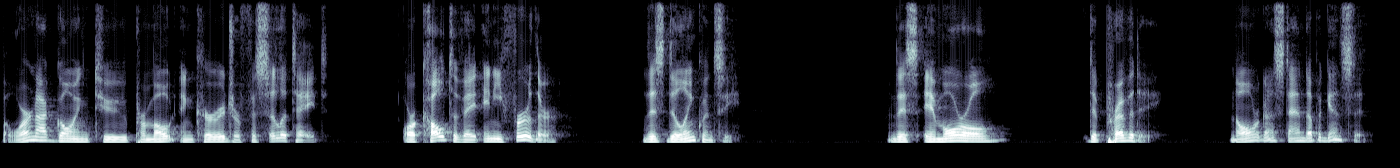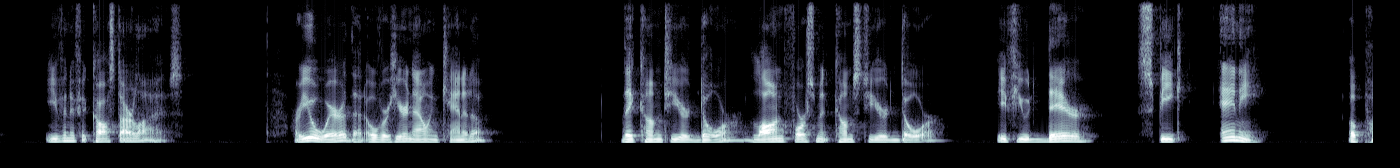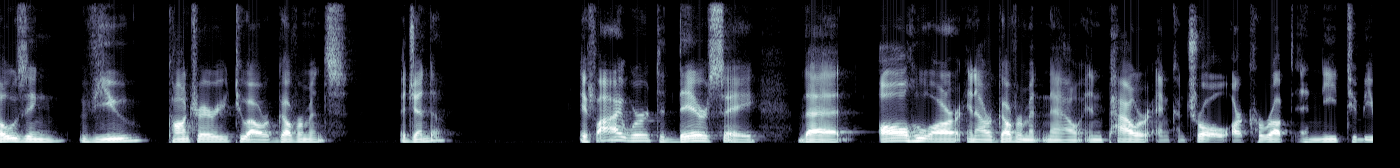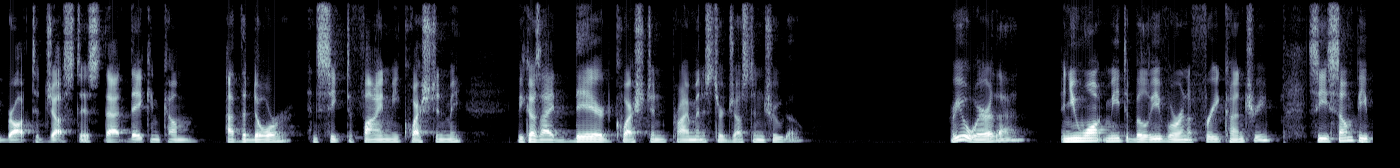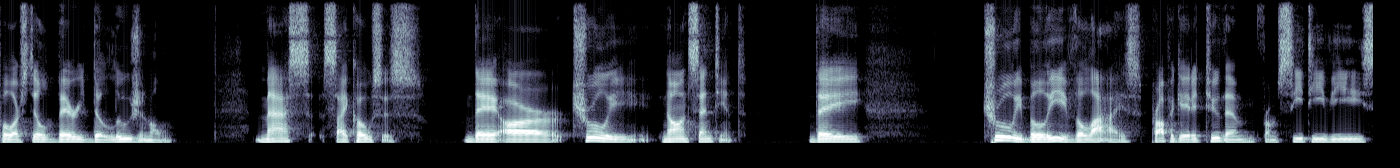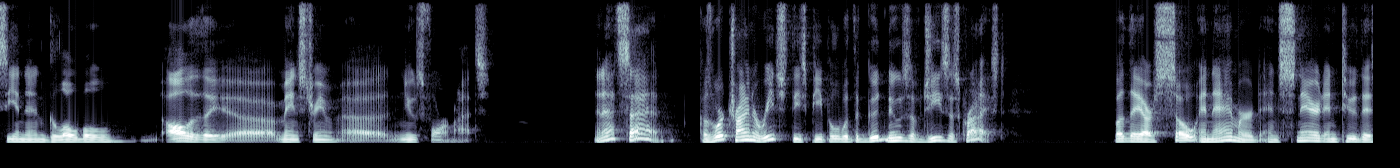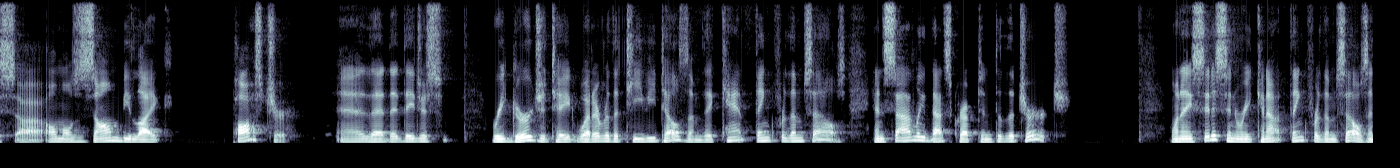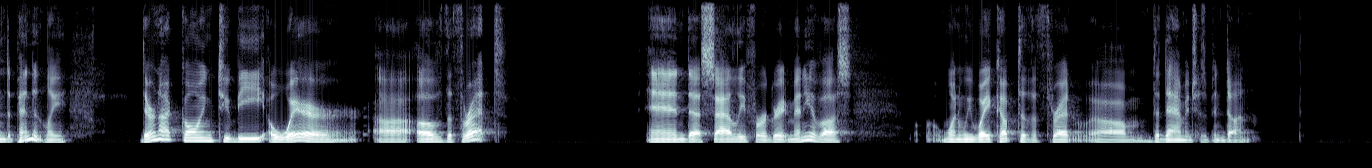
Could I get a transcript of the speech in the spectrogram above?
but we're not going to promote, encourage, or facilitate or cultivate any further this delinquency this immoral depravity. No, we're going to stand up against it, even if it costs our lives. Are you aware that over here now in Canada, they come to your door? Law enforcement comes to your door. If you dare speak any opposing view contrary to our government's agenda, if I were to dare say that all who are in our government now in power and control are corrupt and need to be brought to justice, that they can come at the door and seek to find me, question me, because I dared question Prime Minister Justin Trudeau. Are you aware of that? And you want me to believe we're in a free country? See, some people are still very delusional. Mass psychosis. They are truly non sentient. They truly believe the lies propagated to them from CTV, CNN, Global, all of the uh, mainstream uh, news formats. And that's sad because we're trying to reach these people with the good news of Jesus Christ. But they are so enamored and snared into this uh, almost zombie like posture uh, that, that they just regurgitate whatever the TV tells them. They can't think for themselves. And sadly, that's crept into the church. When a citizenry cannot think for themselves independently, they're not going to be aware uh, of the threat. And uh, sadly, for a great many of us, when we wake up to the threat, um, the damage has been done.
